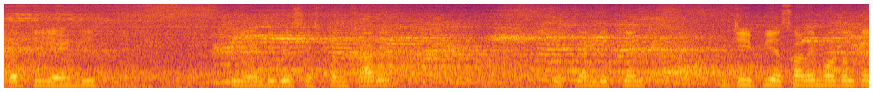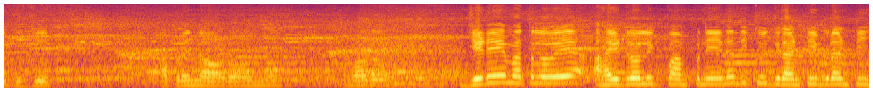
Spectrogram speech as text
ਇੱਧਰ T and D T and D ਦੇ ਸਿਸਟਮ ਸਾਰੇ ਡਿਫਰੈਂਟ ਡਿਫਰੈਂਟ ਜੀਪੀਐਸ ਵਾਲੇ ਮਾਡਲ ਤੇ ਦੂਜੇ ਆਪਣੇ ਨੌਰਮਲ ਮਾਡਲ ਜਿਹੜੇ ਮਤਲਬ ਇਹ ਹਾਈਡ੍ਰੋਲਿਕ ਪੰਪ ਨੇ ਇਹਨਾਂ ਦੀ ਕੋਈ ਗਾਰੰਟੀ ਵਾਰੰਟੀ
